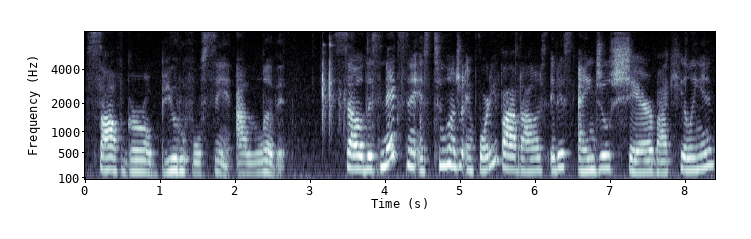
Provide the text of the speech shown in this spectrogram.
soft girl beautiful scent. I love it. So this next scent is $245 it is angel share by Kilian.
